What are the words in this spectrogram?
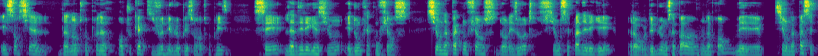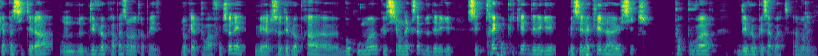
essentiel d'un entrepreneur, en tout cas qui veut développer son entreprise, c'est la délégation et donc la confiance. Si on n'a pas confiance dans les autres, si on ne sait pas déléguer, alors au début on ne sait pas, hein, on apprend, mais si on n'a pas cette capacité-là, on ne développera pas son entreprise. Donc elle pourra fonctionner, mais elle se développera euh, beaucoup moins que si on accepte de déléguer. C'est très compliqué de déléguer, mais c'est la clé de la réussite pour pouvoir développer sa boîte, à mon avis.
